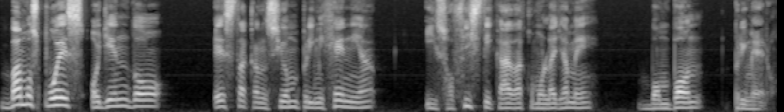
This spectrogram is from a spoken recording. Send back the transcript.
Vamos pues oyendo esta canción primigenia y sofisticada, como la llamé, Bombón primero.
